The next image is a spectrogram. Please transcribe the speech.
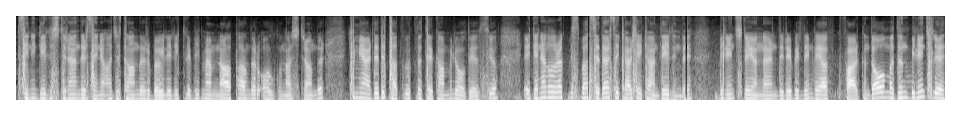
seni geliştirendir, seni acıtandır, böylelikle bilmem ne yapandır, olgunlaştırandır. Kimi yerde de tatlılıkla tekamül oldu yazıyor. E, genel olarak biz bahsedersek her şey kendi elinde. Bilinçle yönlendirebildiğin veya farkında olmadığın bilinçle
